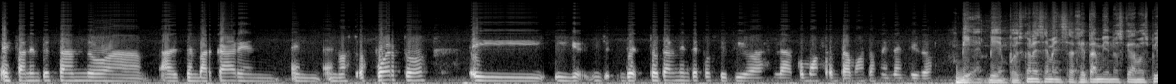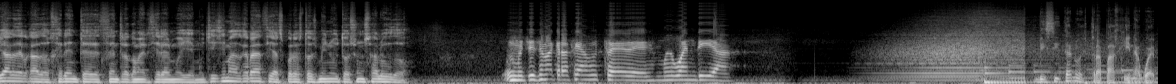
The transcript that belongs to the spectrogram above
están empezando a, desembarcar en, nuestros puertos y, totalmente positivas la cómo afrontamos 2022. Bien, bien, pues con ese mensaje también nos quedamos. Pilar Delgado, gerente del Centro Comercial El Muelle, muchísimas gracias por estos minutos, un saludo. Muchísimas gracias a ustedes. Muy buen día. Visita nuestra página web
